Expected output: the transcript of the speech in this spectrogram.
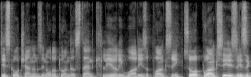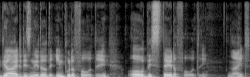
Discord channels in order to understand clearly what is a proxy. So a proxy is, is a guy that is neither the input authority or the state authority, right?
